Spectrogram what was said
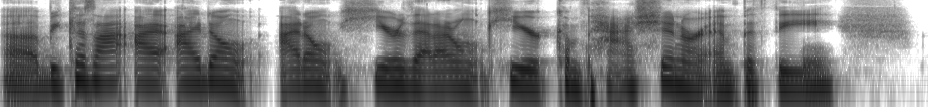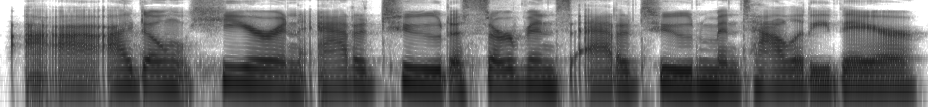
Uh, because I, I, I don't I don't hear that. I don't hear compassion or empathy I, I don't hear an attitude a servant's attitude mentality there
